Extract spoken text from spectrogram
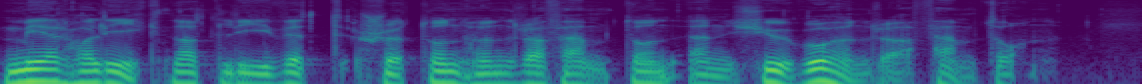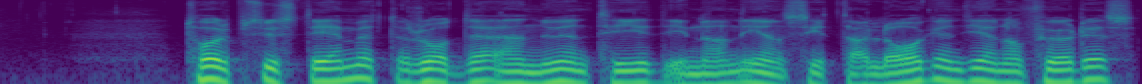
mer ha liknat livet 1715 än 2015. Torpsystemet rådde ännu en tid innan ensittarlagen genomfördes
